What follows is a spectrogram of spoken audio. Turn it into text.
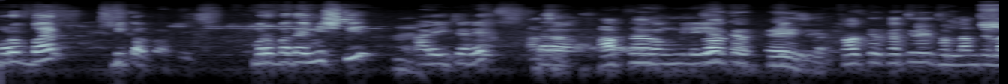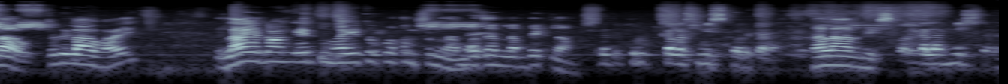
মোরব্বার বিকল্প। মোরব্বা দেয় মিষ্টি হ্যাঁ। আর এইটারে আচ্ছা তারা আপনার তর্কের খাতিরেই ধরলাম যে লাউ। যদি লাউ হয়? লাউয়ের রং এরকম হয় এটা প্রথম শুনলাম বা জানলাম দেখলাম। ফ্রুট কালার মিক্স করে কালার মিক্স করে। কালার মিক্স করে।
